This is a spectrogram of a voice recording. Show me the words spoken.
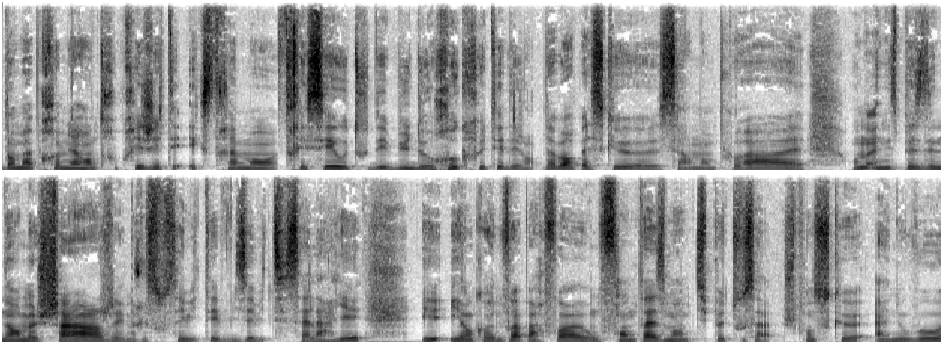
dans ma première entreprise, j'étais extrêmement stressée au tout début de recruter des gens. D'abord parce que euh, c'est un emploi, on a une espèce d'énorme charge et une responsabilité vis-à-vis de ses salariés. Et, encore une fois, parfois, on fantasme un petit peu tout ça. Je pense que à nouveau,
